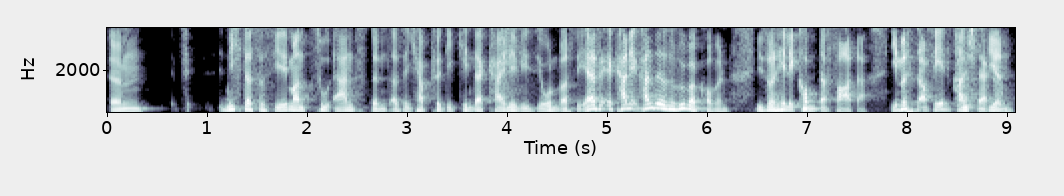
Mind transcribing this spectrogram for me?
Ähm, nicht, dass das jemand zu ernst nimmt. Also ich habe für die Kinder keine Vision, was sie. Er kann, kann sie ja so rüberkommen, wie so ein Helikoptervater. Die müssen auf jeden Fall studieren.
